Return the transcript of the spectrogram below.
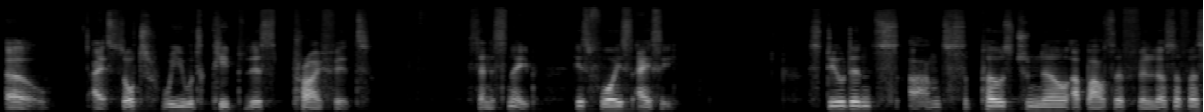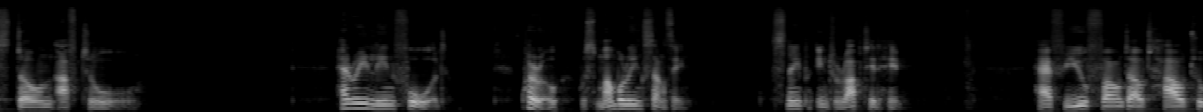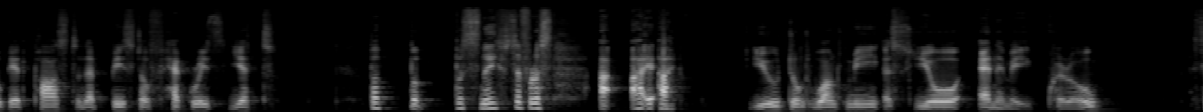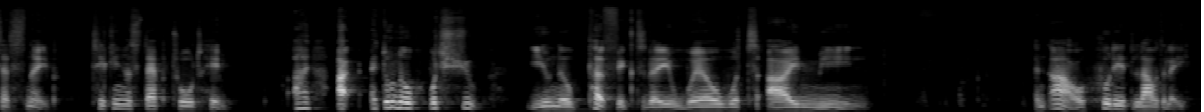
Oh, I thought we would keep this private, said Snape, his voice icy. Students aren't supposed to know about the Philosopher's Stone after all. Harry leaned forward. Quirrell was mumbling something. Snape interrupted him. Have you found out how to get past that beast of Hagrid's yet? But, but, but Snape, Severus, I, I, I. You don't want me as your enemy, Quirrell, said Snape, taking a step toward him. I, I, I don't know what you. You know perfectly well what I mean. An owl hooted loudly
